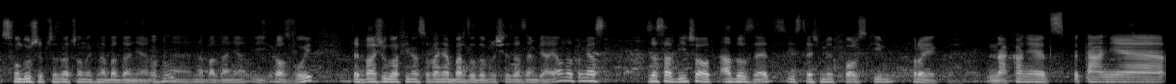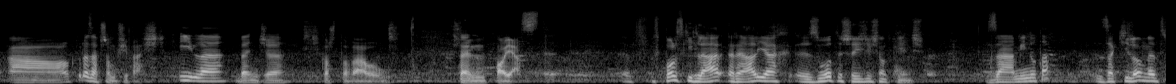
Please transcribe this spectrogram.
e, z funduszy przeznaczonych na badania, Mhm. e, na badania i rozwój. Te dwa źródła finansowania bardzo dobrze się zazębiają, natomiast zasadniczo od A do Z jesteśmy polskim projektem. Na koniec pytanie, o, które zawsze musi paść. Ile będzie kosztował ten pojazd? W, w polskich realiach złoty 65 Za minutę? Za kilometr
